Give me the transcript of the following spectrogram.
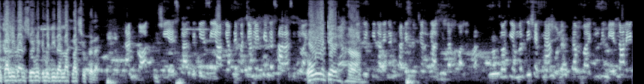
ਅਕਾਲੀ ਦਲ ਸ਼੍ਰੋਮਣੀ ਕਮੇਟੀ ਦਾ ਲੱਖ ਲੱਖ ਸ਼ੁਕਰ ਹੈ ਸਾਨੂੰ ਬਹੁਤ ਖੁਸ਼ੀ ਹੈ ਇਸ ਗੱਲ ਦੀ ਕਿ ਅਸੀਂ ਆ ਕੇ ਆਪਣੇ ਬੱਚਿਆਂ ਨੂੰ ਇੱਥੇ ਦਸਤਾਰਾ ਸਿਖਲਾਈ ਉਹ ਵੀ ਇੱਕ ਹਾਂ। ਤਰੀਕੇ ਨਾਲ ਇਹਨਾਂ ਨੇ ਸਾਡੇ ਬੱਚਿਆਂ ਨੂੰ ਅੱਜ ਦਾ ਸਵਾਲ ਕੀਤਾ ਸੋ ਅਸੀਂ ਅਮਰਤੀ ਛਕਣਾ ਹੈ ਹੁਣ ਤਾਂ ਵਾਹਿਗੁਰੂ ਦੀ ਮਿਹਰ ਨਾਲ ਇਹ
